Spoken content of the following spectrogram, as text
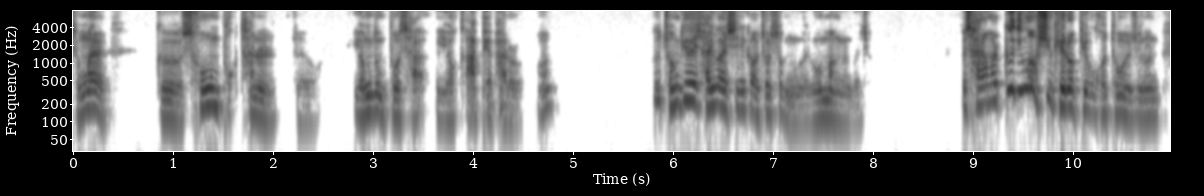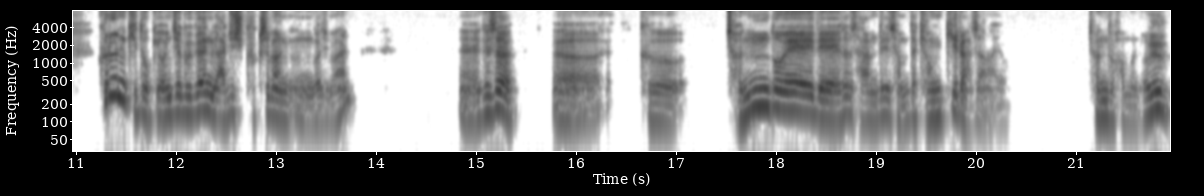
정말 그 소음 폭탄을 저 영등포 사 역 앞에 바로 어? 그 종교의 자유가 있으니까 어쩔 수 없는 거예요. 못 막는 거죠. 그 사람을 끊임없이 괴롭히고 고통을 주는 그런 기독교. 인제 그건 아주 극심한 거지만 예 그래서 어 그 전도에 대해서 사람들이 전부 다 경기를 하잖아요. 전도하면 "어유."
